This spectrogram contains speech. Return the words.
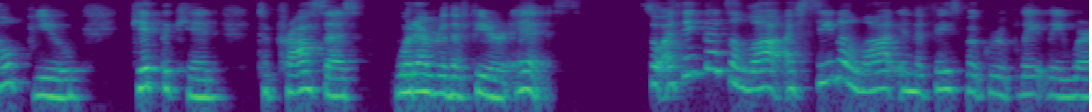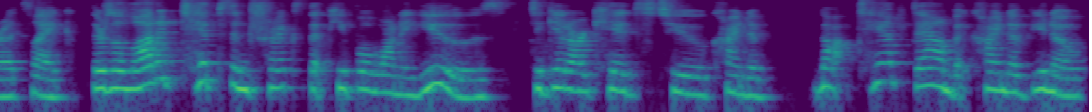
help you get the kid to process whatever the fear is. So I think that's a lot. I've seen a lot in the Facebook group lately where it's like there's a lot of tips and tricks that people want to use to get our kids to kind of not tamp down, but kind of, you know,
